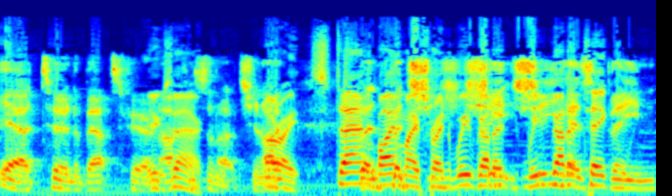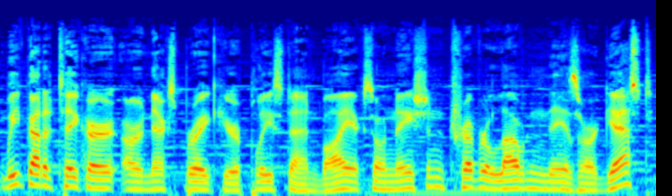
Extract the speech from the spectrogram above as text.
Yeah, turnabout's fair enough, isn't it? You know? All right, stand But- by, but my she- friend. We've got to we've got to take been- we've got to take our, our next break here. Please stand by. Exo Nation. Trevor Loudon is our guest.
